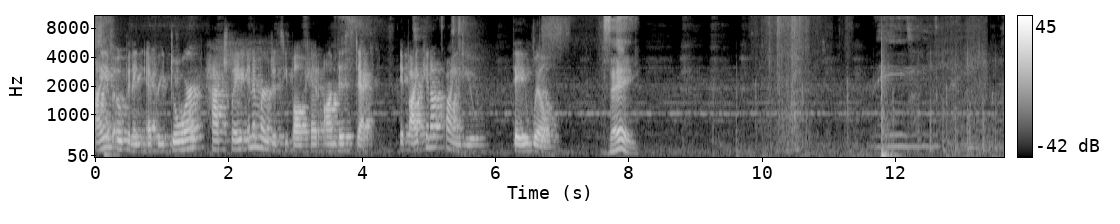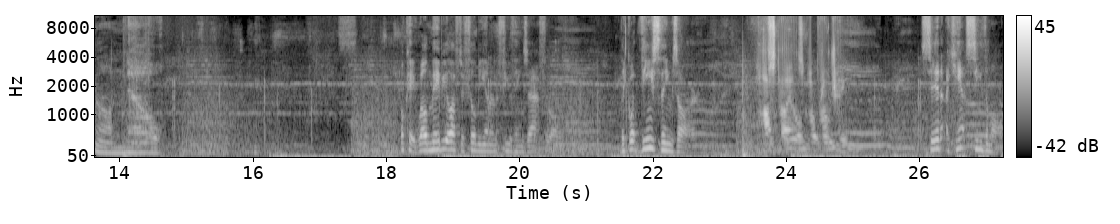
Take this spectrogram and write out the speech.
I am opening every door, hatchway, and emergency bulkhead on this deck. If I cannot find you, they will. They? Oh no. Okay, well, maybe you'll have to fill me in on a few things after all. Like what these things are. Hostiles approaching. Sid, I can't see them all.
